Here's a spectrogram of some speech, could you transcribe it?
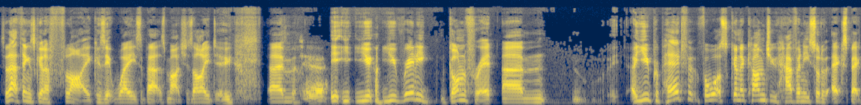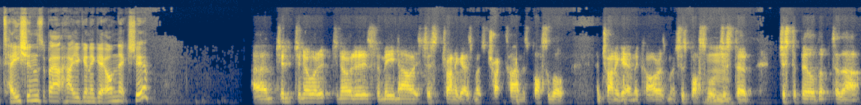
So that thing's going to fly because it weighs about as much as I do. Um, yeah. you, you, have really gone for it. Um, are you prepared for, for what's going to come? Do you have any sort of expectations about how you're going to get on next year? Um, do, do, you know what? It, do you know what it is for me now? It's just trying to get as much track time as possible and trying to get in the car as much as possible, mm. just to just to build up to that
